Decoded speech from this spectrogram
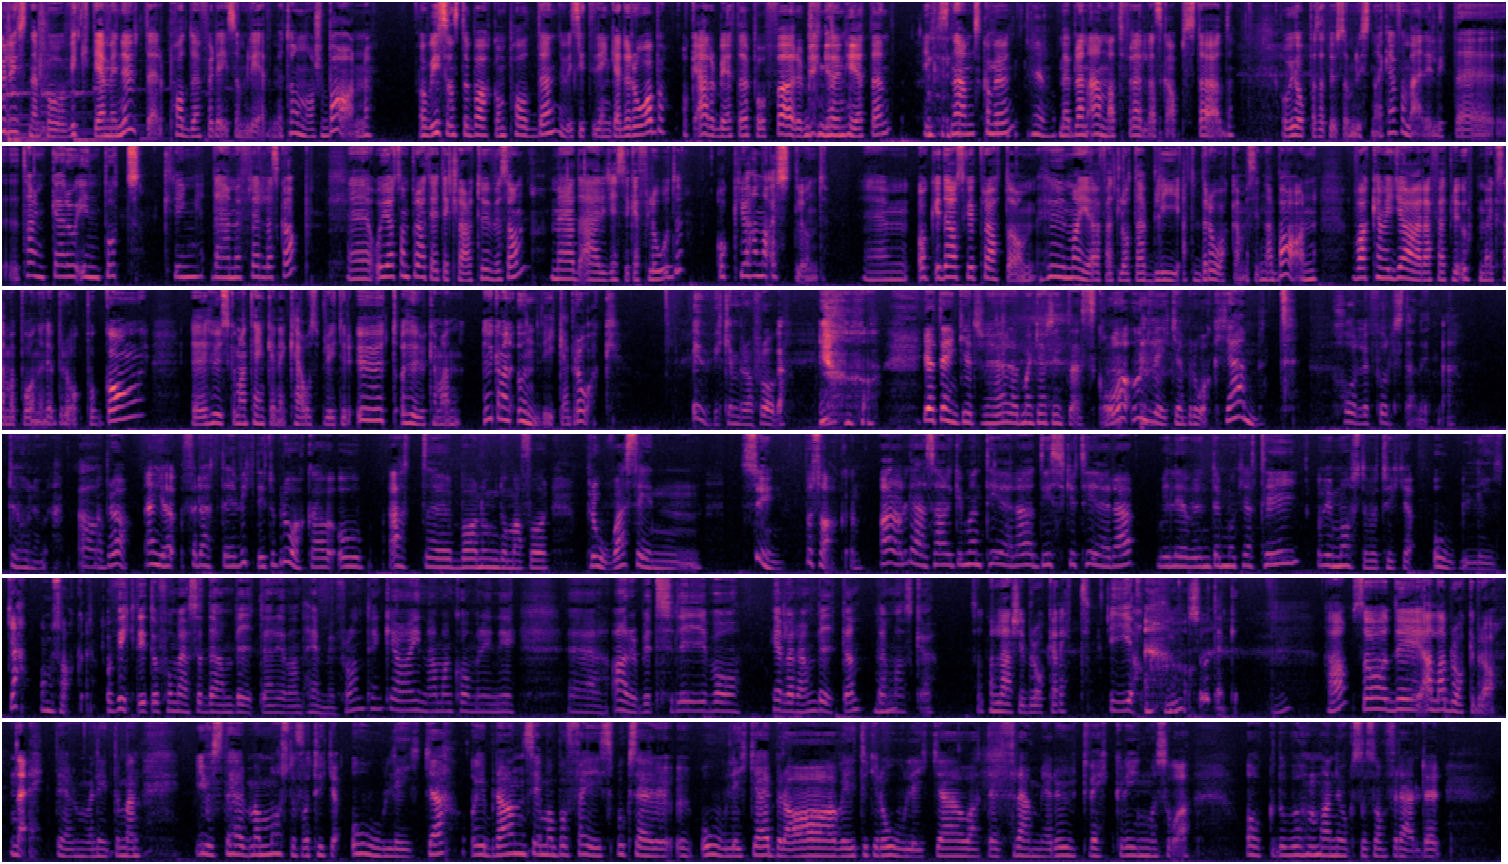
Du lyssnar på Viktiga minuter, podden för dig som lever med tonårsbarn. Och vi som står bakom podden, vi sitter i en garderob och arbetar på förebyggarenheten i Kristinehamns kommun med bland annat föräldraskapsstöd. Och vi hoppas att du som lyssnar kan få med dig lite tankar och input kring det här med föräldraskap. Eh, Och jag som pratar heter Klara Tuvesson. Med är Jessica Flod och Johanna Östlund. Ehm, Och idag ska vi prata om hur man gör för att låta bli att bråka med sina barn. Vad kan vi göra för att bli uppmärksamma på när det är bråk på gång? Eh, Hur ska man tänka när kaos bryter ut? Och hur kan man, hur kan man undvika bråk? Uh, vilken bra fråga. Jag tänker så här att man kanske inte ska undvika bråk jämt. Håller fullständigt med. Du håller med? Ja. Vad bra. Ja, för att det är viktigt att bråka och att eh, barn och ungdomar får prova sin syn på saken. Lära sig argumentera, diskutera. Vi lever i en demokrati och vi måste få tycka olika om saker. Och viktigt att få med sig den biten redan hemifrån tänker jag innan man kommer in i eh, arbetsliv och hela den biten. Där man ska... Så att man lär sig bråka rätt. Ja, så tänker jag. Ja, så det, alla bråk är bra. Nej, det är de väl inte. Men just det här, man måste få tycka olika. Och ibland ser man på Facebook så här, eh, olika är bra, vi tycker olika och att det främjar utveckling och så. Och då behöver man ju också som förälder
